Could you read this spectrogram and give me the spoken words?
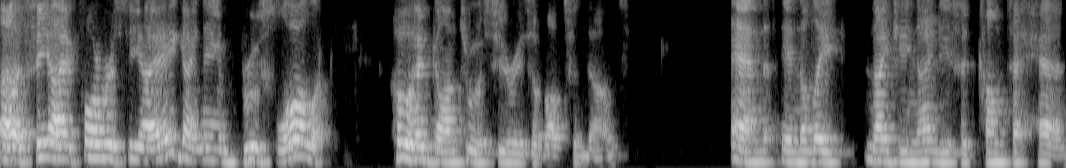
a CIA, former CIA guy named Bruce Lawlor, who had gone through a series of ups and downs and in the late 1990s had come to head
